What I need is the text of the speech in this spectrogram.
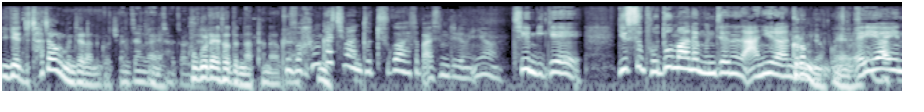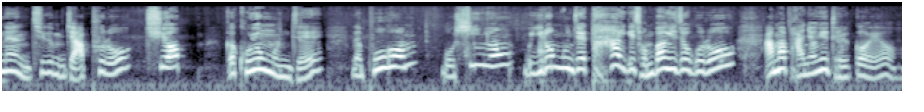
이게 이제 찾아올 문제라는 거죠. 찾아올 구글에서도 나타나고. 그래서 한 가지만 더 추가해서 말씀드리면요. 지금 이게 뉴스 보도만의 문제는 아니라는 그럼요. 거죠. 네. AI는 지금 이제 앞으로 취업, 그러니까 고용 문제, 그다음 보험, 뭐 신용 뭐 이런 문제 다 이게 전방위적으로 아마 반영이 될 거예요.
